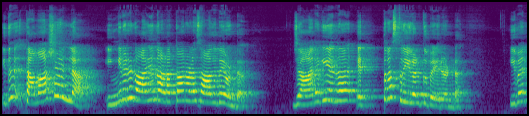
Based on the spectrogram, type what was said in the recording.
ഇത് തമാശയല്ല. ഇങ്ങനൊരു കാര്യം നടക്കാനുള്ള സാധ്യതയുണ്ട്. ജാനകി എന്ന എത്ര സ്ത്രീകൾക്ക് പേരുണ്ട്? ഇവൻ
